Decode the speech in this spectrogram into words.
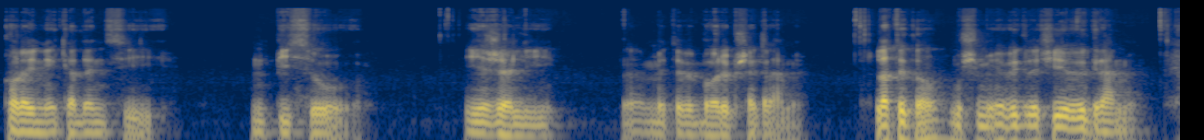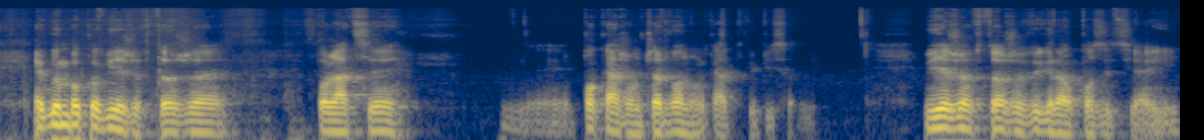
kolejnej kadencji PiSu, jeżeli e, my te wybory przegramy. Dlatego musimy je wygrać i je wygramy. Ja głęboko wierzę w to, że Polacy e, pokażą czerwoną kartkę PiSowi. Wierzę w to, że wygra opozycja i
